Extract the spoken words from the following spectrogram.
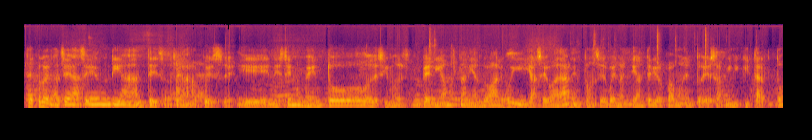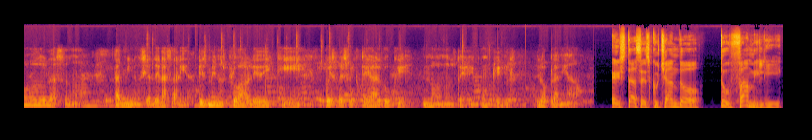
Se hace un día antes, o sea, pues eh, en este momento decimos, veníamos planeando algo y ya se va a dar, entonces bueno, el día anterior vamos entonces a finiquitar todas las, las minucias de la salida. Es menos probable de que pues resulte algo que no nos deje cumplir lo planeado. Estás escuchando Tu Family,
